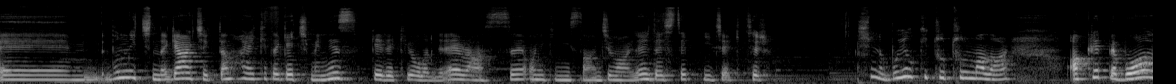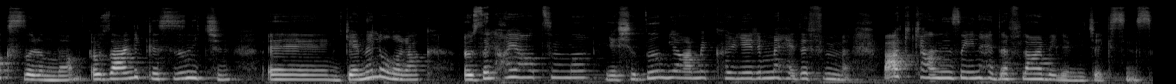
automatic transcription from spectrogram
Ee, bunun için de gerçekten harekete geçmeniz gerekiyor olabilir. Evren size 12 Nisan civarları destekleyecektir. Şimdi bu yılki tutulmalar Akrep ve Boğa akslarında özellikle sizin için e, genel olarak özel hayatım mı, yaşadığım yer mi, kariyerim mi, hedefim mi? Belki kendinize yeni hedefler belirleyeceksiniz.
